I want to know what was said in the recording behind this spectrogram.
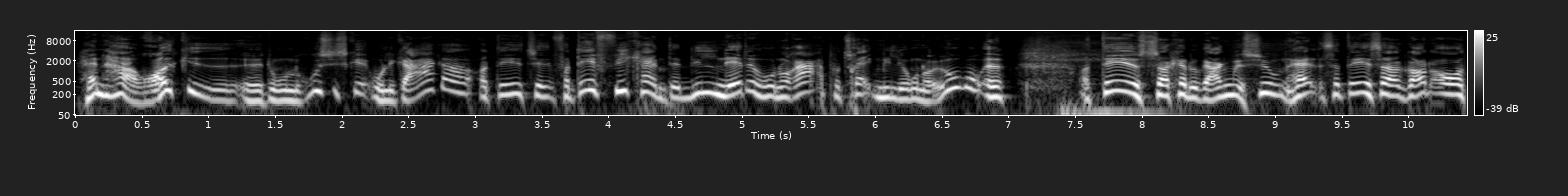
Han har rådgivet øh, nogle russiske oligarker, og det, til, for det fik han det lille nette honorar på 3 millioner euro. Øh, og det så kan du gange med 7,5, så det er så godt over,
